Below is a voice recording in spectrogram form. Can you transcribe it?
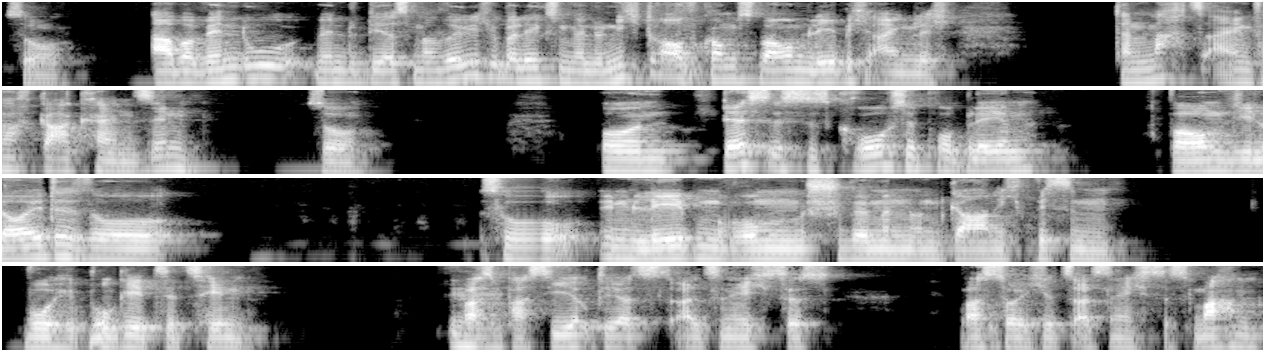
So. Aber wenn du, wenn du dir das mal wirklich überlegst und wenn du nicht drauf kommst, warum lebe ich eigentlich, dann macht es einfach gar keinen Sinn. So. Und das ist das große Problem, warum die Leute so, so im Leben rumschwimmen und gar nicht wissen, wo, wo geht es jetzt hin? Was mhm. passiert jetzt als nächstes? Was soll ich jetzt als nächstes machen?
